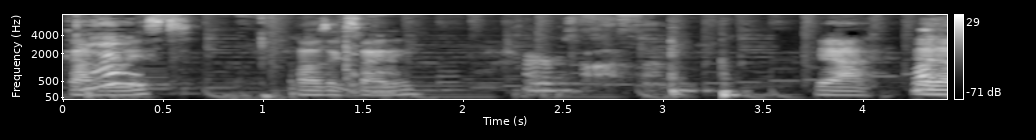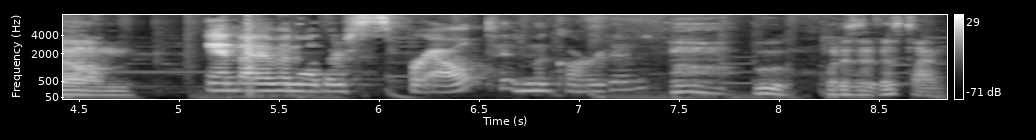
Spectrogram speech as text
Got released. That was exciting. Her was awesome. Yeah. And um, And I have another sprout in the garden. ooh, what is it this time?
